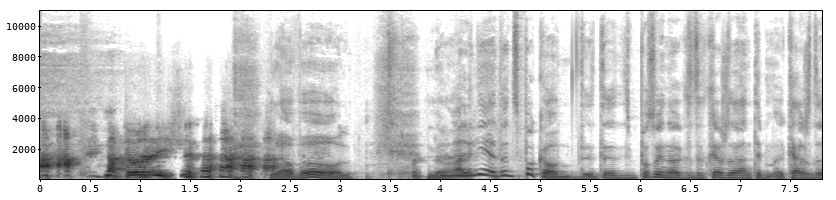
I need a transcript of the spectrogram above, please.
Naturlich. Jawohl. No, ale nie, to spoko. Posłuchaj, no, każda, anty, każda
